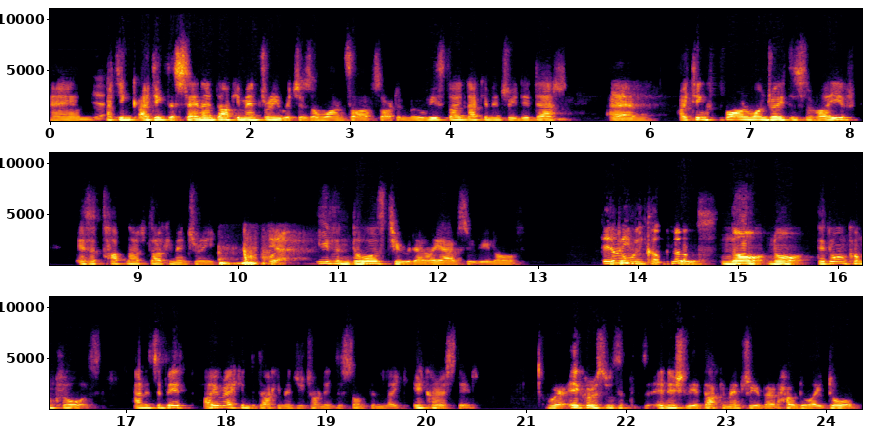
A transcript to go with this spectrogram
Um, Yeah. I think I think the Senna documentary, which is a once-off sort of movie-style documentary, did that. Yeah. Um, I think Formula One Drive to Survive is a top-notch documentary. But yeah, even those two that I absolutely love, They don't don't- even come close. no, no, they don't come close. And it's a bit, I reckon the documentary turned into something like Icarus did, where Icarus was initially a documentary about how do I dope.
